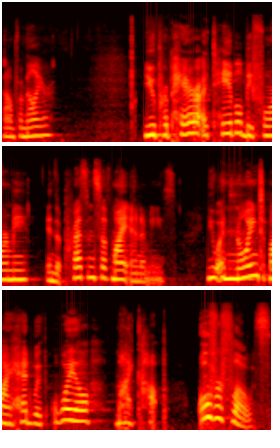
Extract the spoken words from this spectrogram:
Sound familiar? You prepare a table before me in the presence of my enemies. You anoint my head with oil, my cup overflows.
